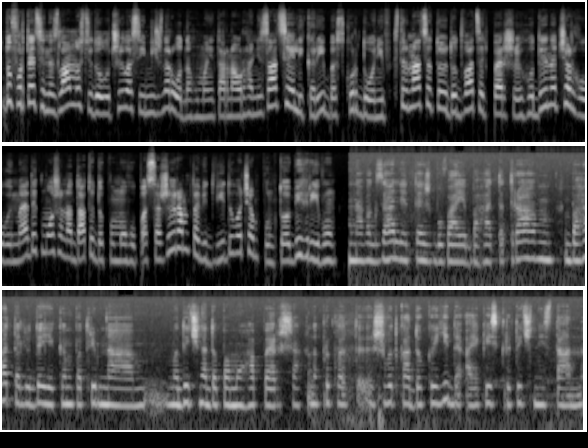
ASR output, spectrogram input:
До фортеці незламності долучилася і міжнародна гуманітарна організація Лікарі без кордонів. З 13 до 21 години черговий медик може надати допомогу пасажирам та відвідувачам пункту обігріву. На вокзалі теж буває багато травм, багато людей, яким потрібна медична допомога перша. Наприклад, швидка доки їде, а якийсь критичний стан.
